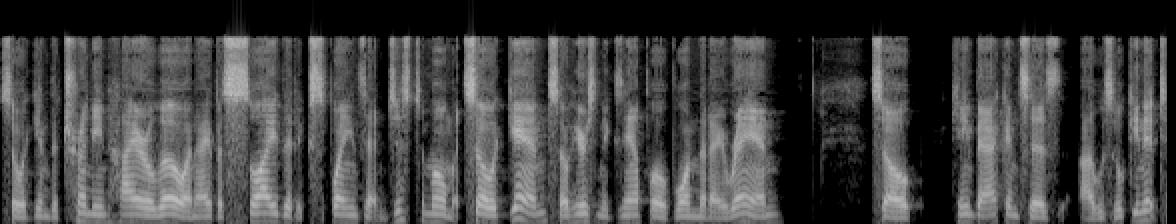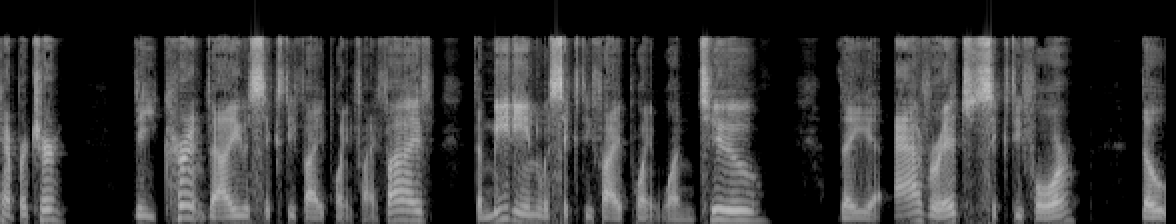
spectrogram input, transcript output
So again, the trending high or low, and I have a slide that explains that in just a moment. So again, so here's an example of one that I ran. So came back and says, I was looking at temperature. The current value is 65.55. The median was 65.12. The average, 64. The,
